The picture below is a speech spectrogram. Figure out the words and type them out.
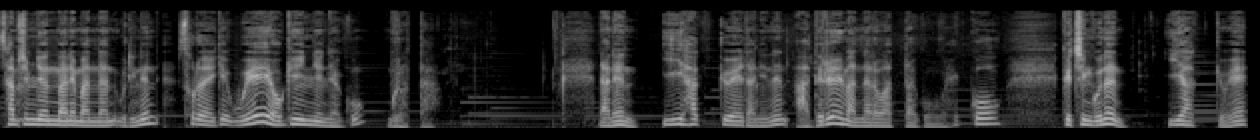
30년 만에 만난 우리는 서로에게 왜 여기 있느냐고 물었다. 나는 이 학교에 다니는 아들을 만나러 왔다고 했고, 그 친구는 이 학교에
